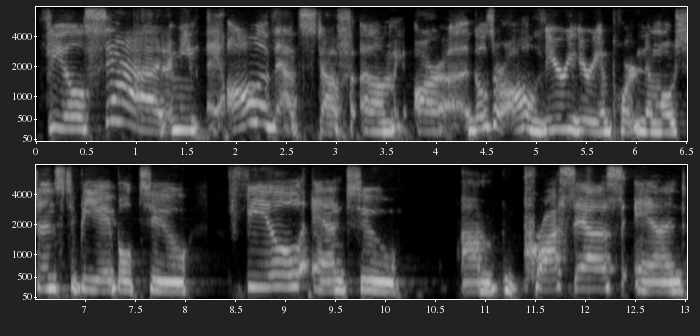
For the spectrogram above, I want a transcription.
feel sad. I mean, all of that stuff um, are, uh, those are all very, very important emotions to be able to feel and to um, process and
